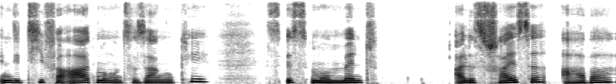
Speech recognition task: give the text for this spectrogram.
in die tiefe Atmung und zu sagen, okay, es ist im Moment alles scheiße, aber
